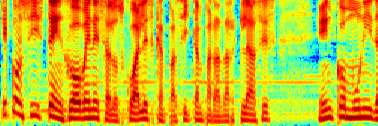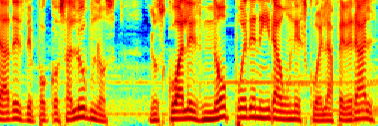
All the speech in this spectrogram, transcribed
que consiste en jóvenes a los cuales capacitan para dar clases en comunidades de pocos alumnos, los cuales no pueden ir a una escuela federal.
